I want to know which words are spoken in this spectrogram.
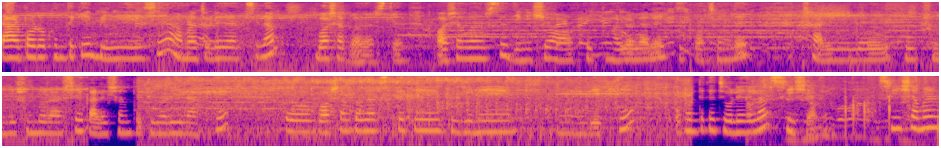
তারপর ওখান থেকে বেরিয়ে এসে আমরা চলে যাচ্ছিলাম বসাক বাজার্সে। বসাক বাজার্সের জিনিসও আমার খুব ভালো লাগে, খুব পছন্দের। শাড়িগুলো খুব সুন্দর সুন্দর আসে কালেকশন প্রতিবারই রাখে। তো বসাক বাজার থেকে দুজনে দেখে ওখান থেকে চলে গেলাম শ্রীশ্যামে। শ্রীশ্যামের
